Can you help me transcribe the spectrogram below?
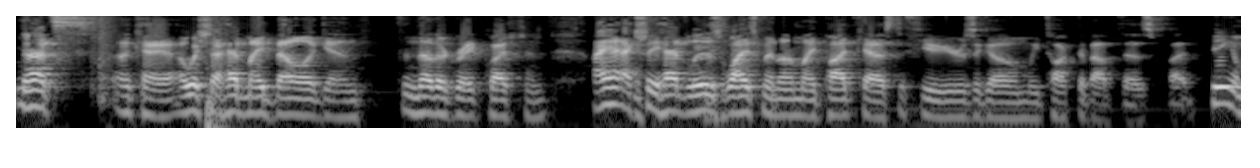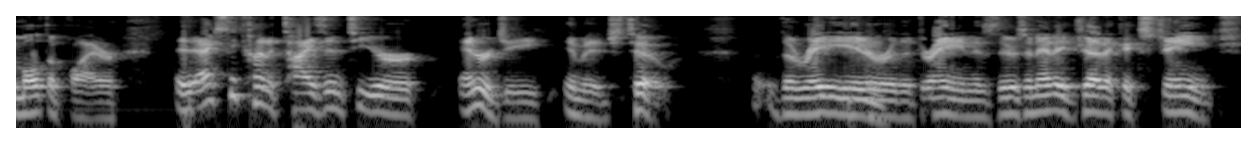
That's okay. I wish I had my bell again. It's another great question. I actually had Liz Wiseman on my podcast a few years ago, and we talked about this. But being a multiplier, it actually kind of ties into your energy image too. The radiator mm. or the drain is there's an energetic exchange.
